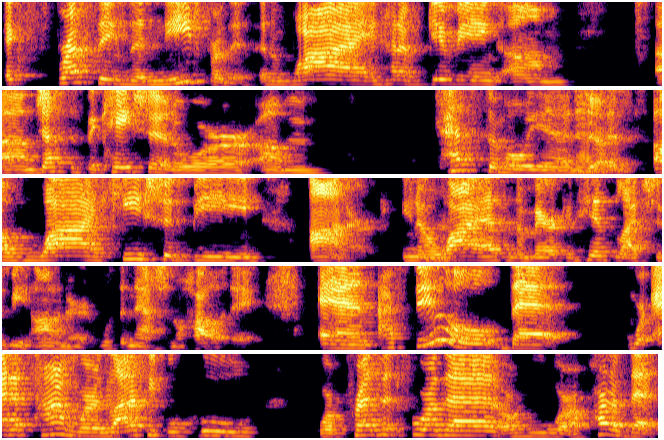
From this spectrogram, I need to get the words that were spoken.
expressing the need for this and why and kind of giving um, um, justification or um, testimony in essence yes. of why he should be honored you know mm-hmm. why as an american his life should be honored with a national holiday and i feel that we're at a time where a lot of people who were present for that or who were a part of that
